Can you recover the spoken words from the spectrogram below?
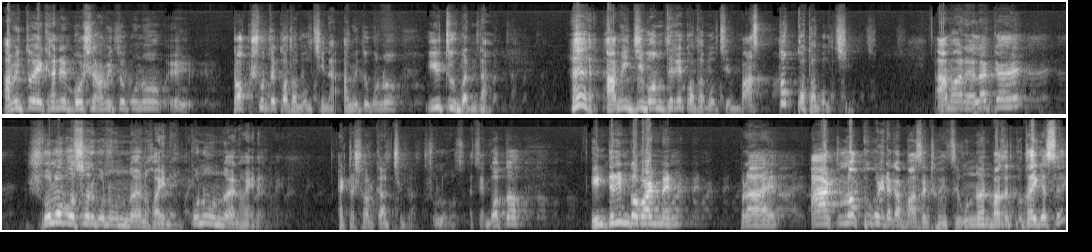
আমি তো এখানে বসে, আমি তো কোনো টক শোতে কথা বলছি না, আমি তো কোনো ইউটিউবার না। হ্যাঁ আমি জীবন থেকে কথা বলছি, বাস্তব কথা বলছি। আমার এলাকায় ষোলো বছর কোনো উন্নয়ন হয় নাই, কোনো উন্নয়ন হয় নাই। একটা সরকার ছিল, ষোলো বছর আচ্ছা গত ইন্টারিম গভর্নমেন্ট প্রায় আট লক্ষ কোটি টাকা বাজেট হয়েছে। উন্নয়ন বাজেট কোথায় গেছে?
